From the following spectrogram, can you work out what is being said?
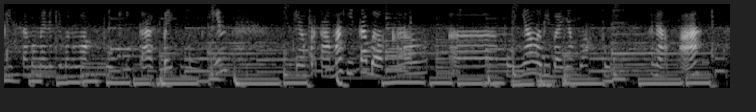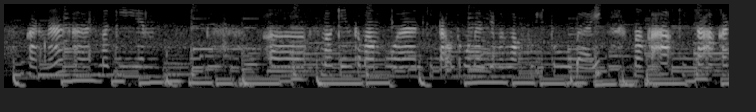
bisa memanajemen waktu kita sebaik mungkin, yang pertama kita bakal uh, punya lebih banyak waktu. Kenapa? Karena uh, semakin uh, semakin kemampuan kita untuk memanajemen waktu itu baik, maka kita akan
